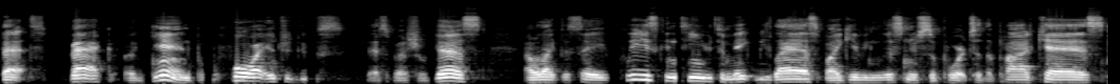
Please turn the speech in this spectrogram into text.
that's back again. But before I introduce that special guest, I would like to say please continue to make me last by giving listener support to the podcast.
